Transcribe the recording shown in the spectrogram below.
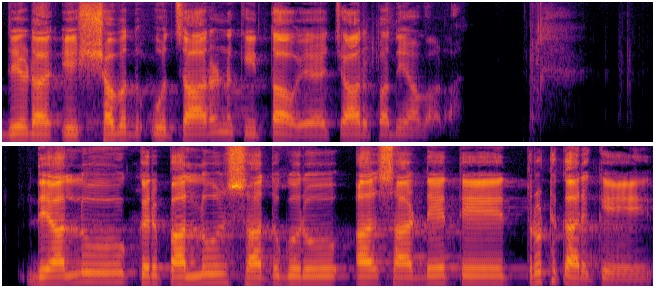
ਜਿਹੜਾ ਇਹ ਸ਼ਬਦ ਉਚਾਰਨ ਕੀਤਾ ਹੋਇਆ ਹੈ, ਚਾਰ ਪਦਿਆਂ ਵਾਲਾ। ਦਿਆਲੂ, ਕਿਰਪਾਲੂ, ਸਤਿਗੁਰੂ, ਆ ਸਾਡੇ ਤੇ ਤਰੁੱਠ ਕਰਕੇ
